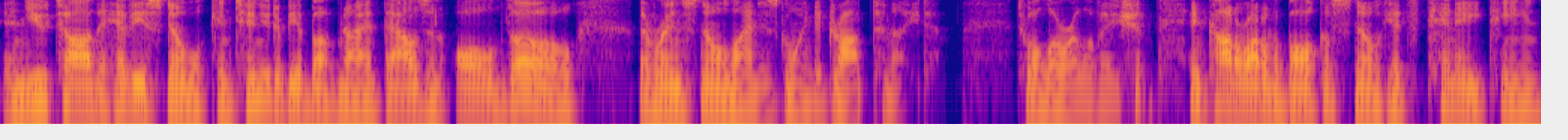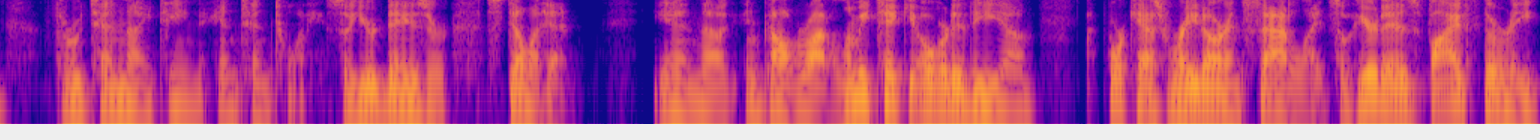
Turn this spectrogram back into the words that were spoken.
In Utah, the heaviest snow will continue to be above 9,000, although the rain snow line is going to drop tonight to a lower elevation. In Colorado, the bulk of snow hits 1018 through 1019 and 1020. So your days are still ahead in uh, in Colorado. Let me take you over to the um, forecast radar and satellite. So here it is, 5:30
